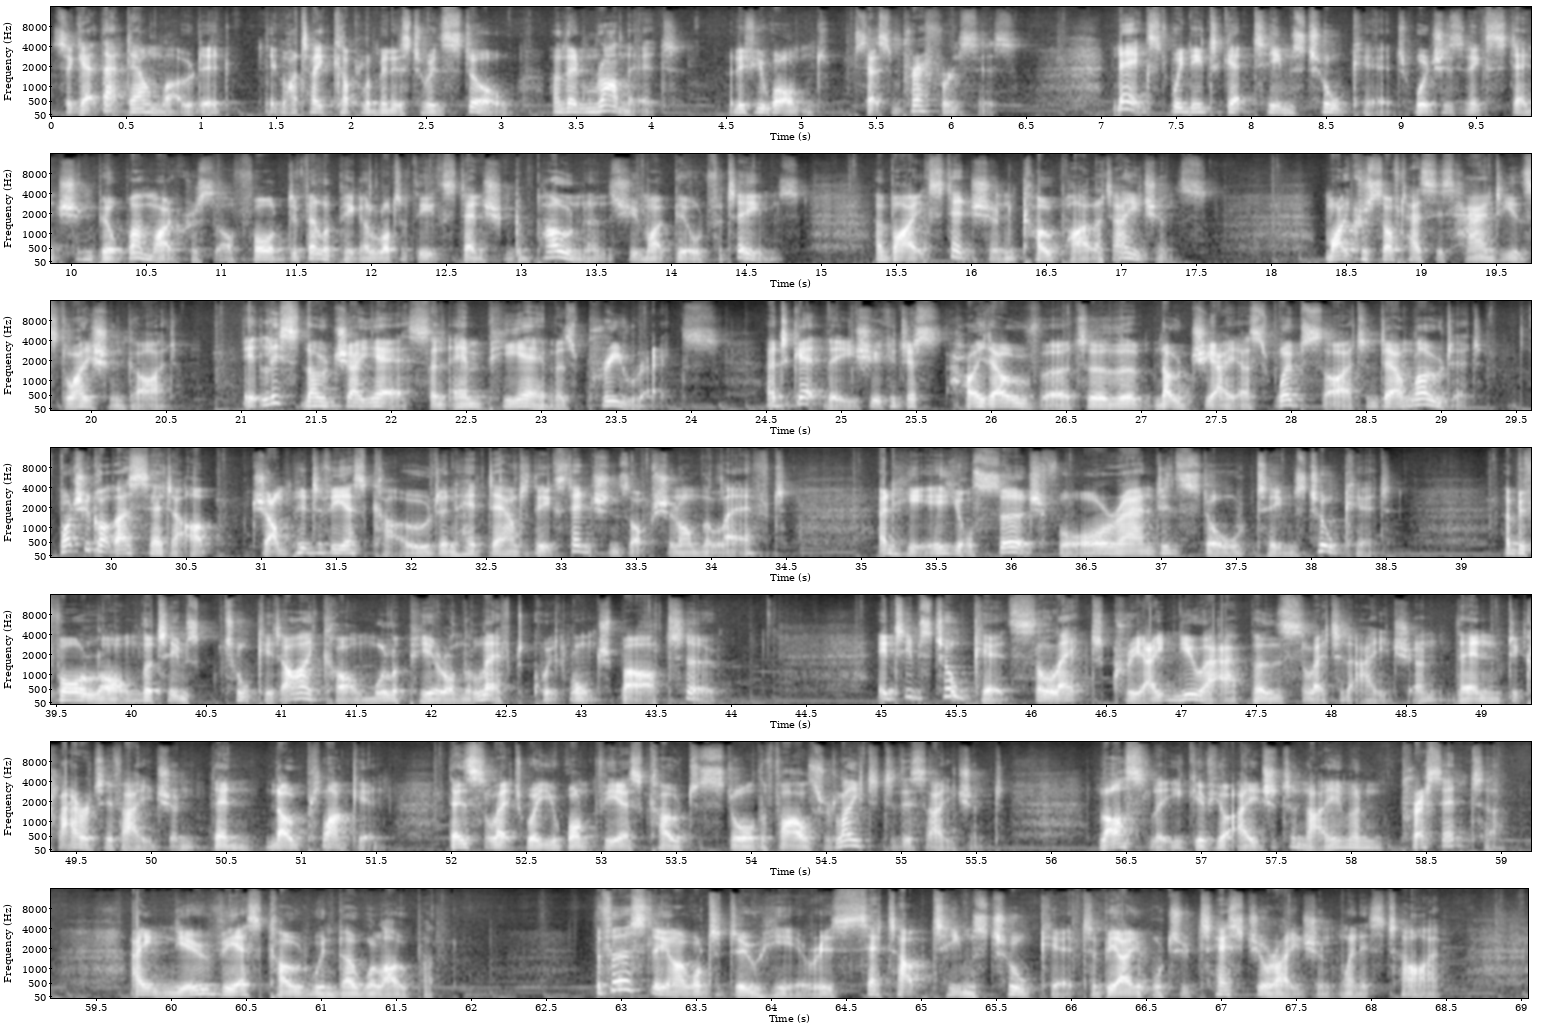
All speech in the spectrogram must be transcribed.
So get that downloaded, it might take a couple of minutes to install, and then run it, and if you want, set some preferences. Next, we need to get Teams Toolkit, which is an extension built by Microsoft for developing a lot of the extension components you might build for Teams, and by extension, Copilot agents. Microsoft has this handy installation guide. It lists Node.js and NPM as prereqs, and to get these, you can just head over to the Node.js website and download it. Once you've got that set up, jump into VS Code and head down to the extensions option on the left, and here you'll search for and install Teams Toolkit. And before long, the Teams Toolkit icon will appear on the left quick launch bar too. In Teams Toolkit, select Create New App and select an agent, then Declarative Agent, then No Plugin. Then select where you want VS Code to store the files related to this agent. Lastly, give your agent a name and press Enter. A new VS Code window will open. The first thing I want to do here is set up Teams Toolkit to be able to test your agent when it's time.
